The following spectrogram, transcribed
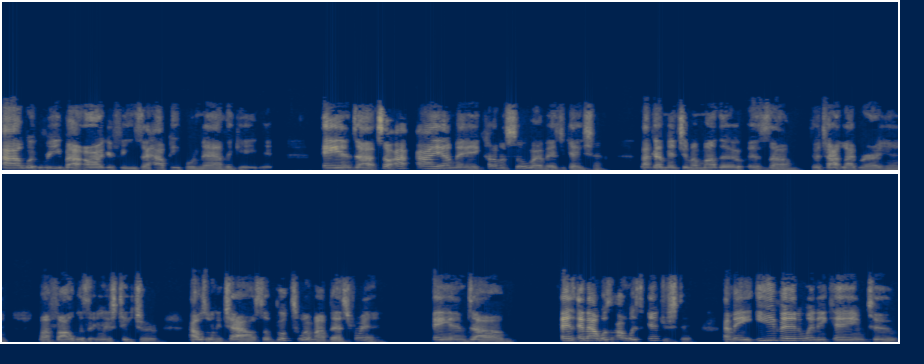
I would read biographies of how people navigated. And uh, so I, I am a connoisseur of education. Like I mentioned, my mother is um, a child librarian. My father was an English teacher. I was only child, so books were my best friend. And um, and and I was always interested. I mean, even when it came to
